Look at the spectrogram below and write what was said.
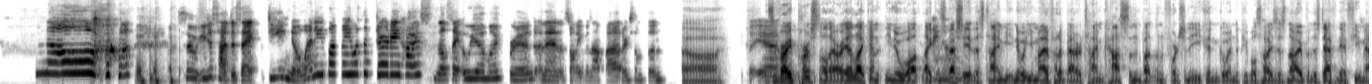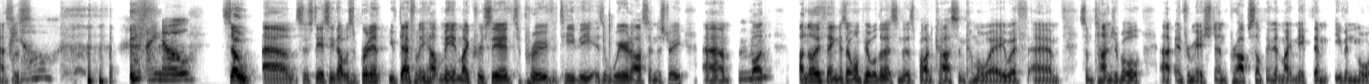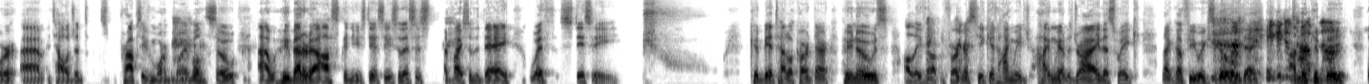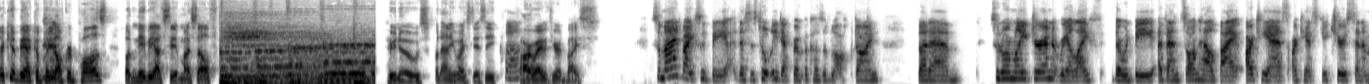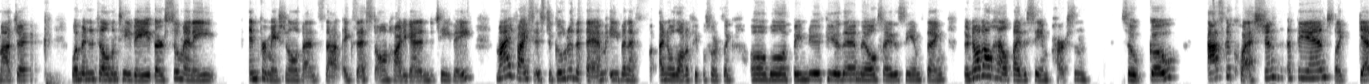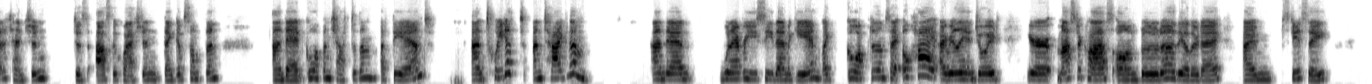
no. So you just had to say, "Do you know anybody with a dirty house?" And they'll say, "Oh yeah, my friend," and then it's not even that bad or something. uh, But yeah, It's a very personal area, like, and you know what, like, I especially at this time, you know, you might have had a better time casting, but unfortunately, you couldn't go into people's houses now. But there's definitely a few messes. I know, I know. So, um, so Stacey, that was brilliant. You've definitely helped me in my crusade to prove the TV is a weird ass industry. Um, but Mhm. Another thing is, I want people to listen to this podcast and come away with um, some tangible uh, information and perhaps something that might make them even more um, intelligent, perhaps even more employable. so, uh, who better to ask than you, Stacey? So, this is advice of the day with Stacey. Could be a title card there. Who knows? I'll leave that up to Fergus. He could hang me hang me out to dry this week, like a few weeks ago he did. he could just and there could none. be there could be a complete awkward pause, but maybe I've saved myself. Who knows? But anyway, Stacey, Class. far away with your advice. So my advice would be this is totally different because of lockdown, but um so normally during real life there would be events on held by RTS, RTS Futures, Cinemagic, Women in Film and TV. There's so many informational events that exist on how to get into TV. My advice is to go to them, even if I know a lot of people sort of like, oh well, I've been to a few of them. They all say the same thing. They're not all held by the same person. So go ask a question at the end, like get attention, just ask a question, think of something, and then go up and chat to them at the end and tweet it and tag them. And then whenever you see them again, like go up to them, say, Oh, hi, I really enjoyed your masterclass on blah the other day. I'm Stacey.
